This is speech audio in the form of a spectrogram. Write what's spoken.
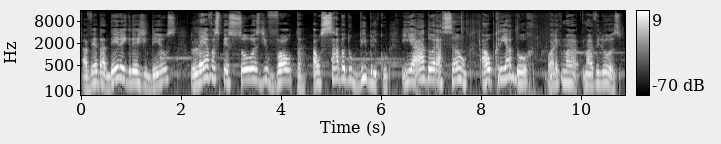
a verdadeira igreja de Deus leva as pessoas de volta ao sábado bíblico e à adoração ao Criador. Olha que mar maravilhoso.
